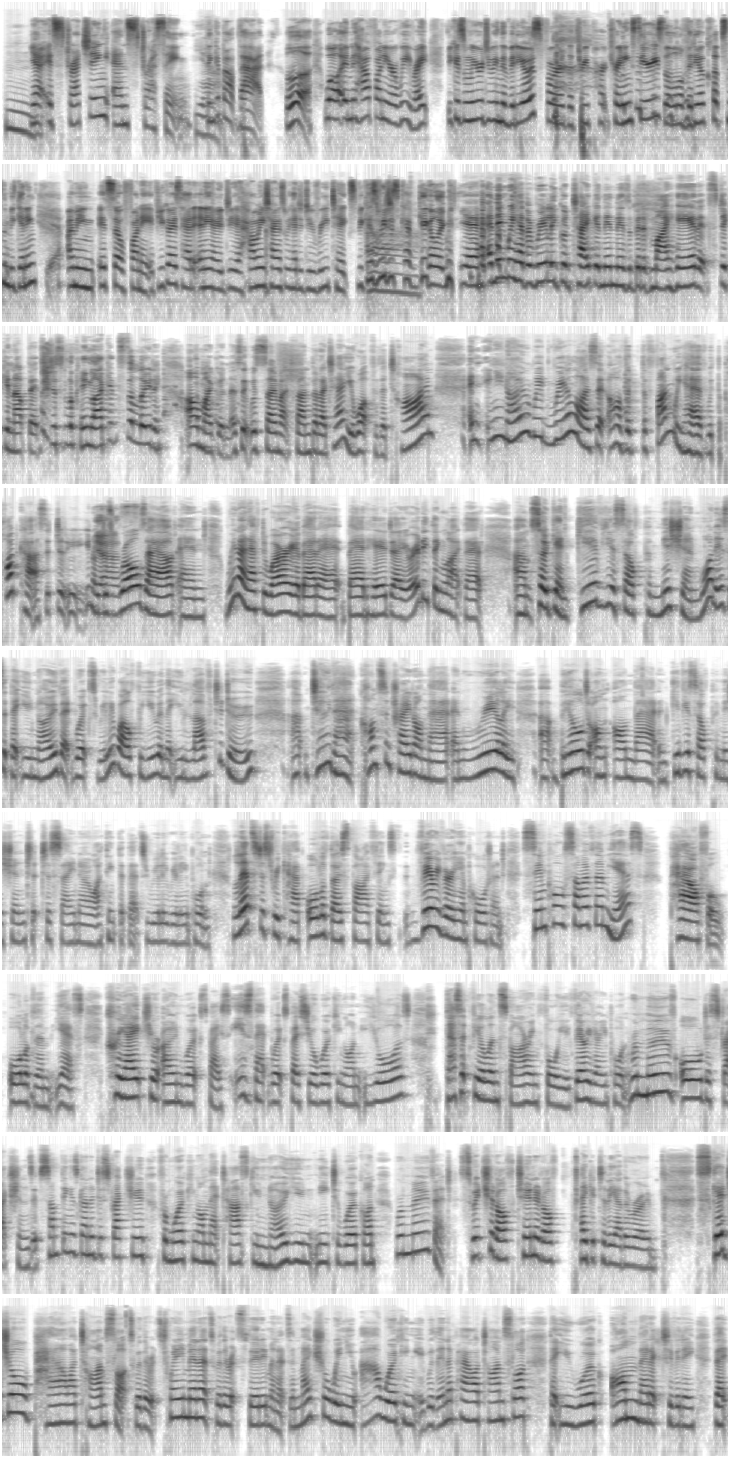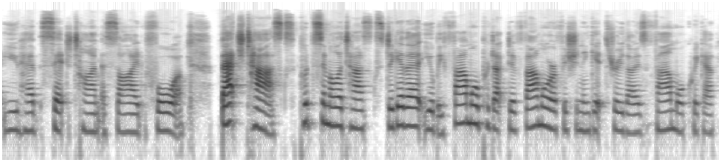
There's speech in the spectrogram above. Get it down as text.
Mm. Yeah, it's stretching and stressing. Yeah. Think about that Ugh. Well, and how funny are we, right? Because when we were doing the videos for the three part training series, the little video clips in the beginning, yeah. I mean, it's so funny. If you guys had any idea how many times we had to do retakes because uh, we just kept ah. giggling. Yeah. And then we have a really good take, and then there's a bit of my hair that's sticking up that's just looking like it's saluting. Oh my goodness. It was so much fun. But I tell you what, for the time, and, and you know, we'd realize that, oh, the, the fun we have with the podcast, it just, you know, yes. just rolls out and we don't have to worry about our bad hair day or anything like that. Um, so again, give yourself permission. What is it that you know that works really well for you and that you love to do? Uh, do that. Concentrate on that and really uh, build on on that and give yourself permission to, to say no. I think that that's really really important. Let's just recap all of those five things. Very very important. Simple, some of them, yes powerful all of them yes. Create your own workspace. Is that workspace you're working on yours? Does it feel inspiring for you? Very very important. Remove all distractions. If something is going to distract you from working on that task you know you need to work on remove it. Switch it off turn it off take it to the other room. Schedule power time slots, whether it's 20 minutes, whether it's 30 minutes, and make sure when you are working within a power time slot that you work on that activity that you have set time aside for. Batch tasks, put similar tasks together. You'll be far more productive, far more efficient, and get through those far more quicker.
